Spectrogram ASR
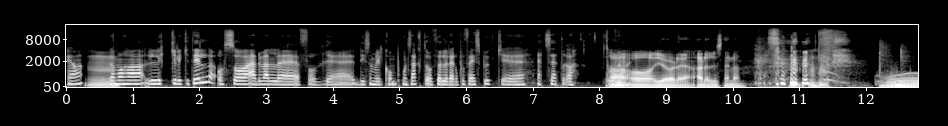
Ja, Mm. Dere må ha lykke, lykke til. Og så er det vel eh, for eh, de som vil komme på konsert og følge dere på Facebook eh, etc. Ta og gjør det, er dere snille. Mhm.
